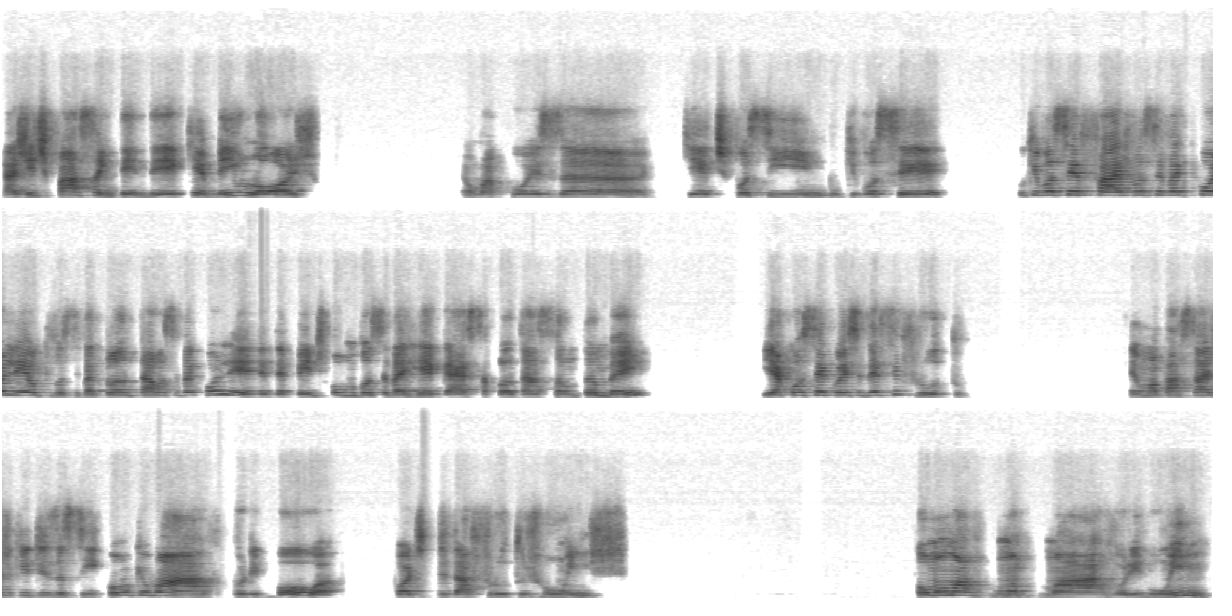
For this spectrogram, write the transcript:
a gente passa a entender que é meio lógico. É uma coisa que é tipo assim, o que você o que você faz, você vai colher, o que você vai plantar, você vai colher. Depende de como você vai regar essa plantação também e a consequência desse fruto. Tem uma passagem que diz assim: como que uma árvore boa pode dar frutos ruins? Como uma, uma, uma árvore ruim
